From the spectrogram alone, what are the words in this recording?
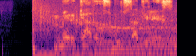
Mercados bursátiles.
